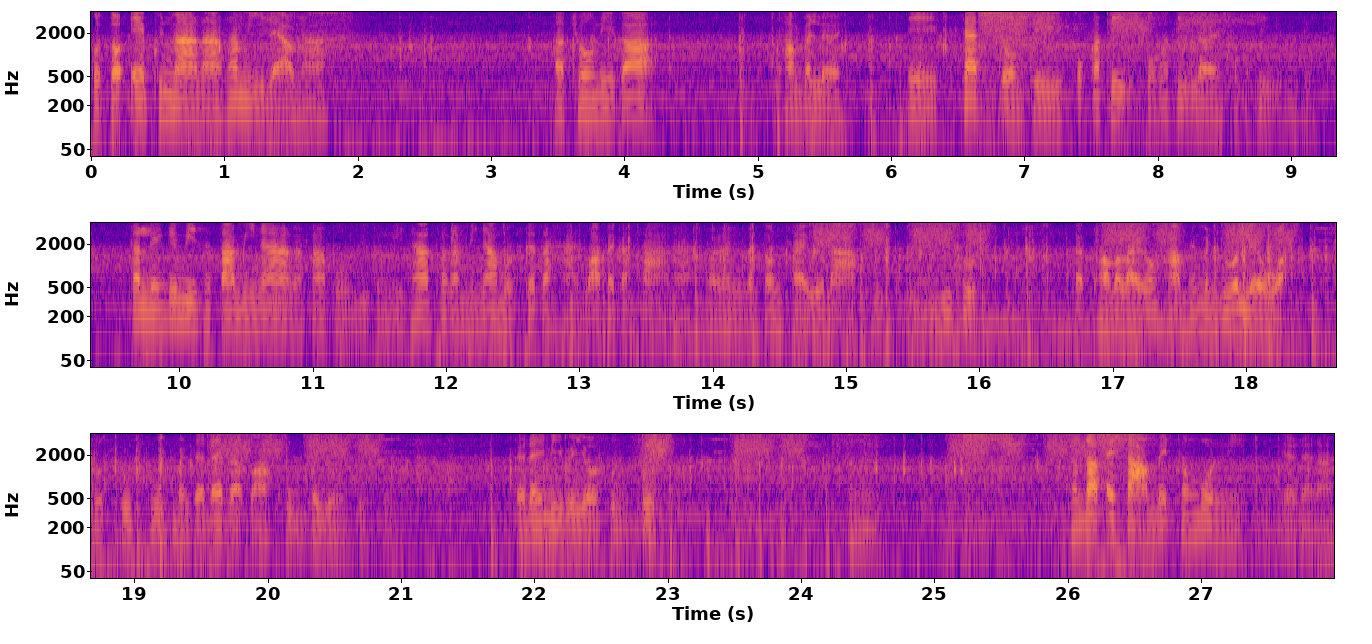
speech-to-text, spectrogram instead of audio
กดตัว F ขึ้นมานะ ถ้ามีแล้วนะแล้วช่วงนี้ก็ทำไปเลย นี่แซดโจมตีปกติปกติเลยปกติสัตว์เล้งก็มีสตามิน่านะครับผมอยู่ตรงนี้ถ้าสตามิน่าหมดก็จะหายวับไปกับตานะ เพราะฉะนั้นก็ต้องใช้เวลาคุ้มที่สุดแบบทำอะไรต้องทำให้มันรวดเร็วอะ่ะทุกทุกทุกมันจะได้แบบว่าคุ้มประโยชน์สุดจะได้มีประโยชน์สูงสุดสำหรับไอ้สามเม็ดข้างบนนี่ เดี๋ยวนะ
